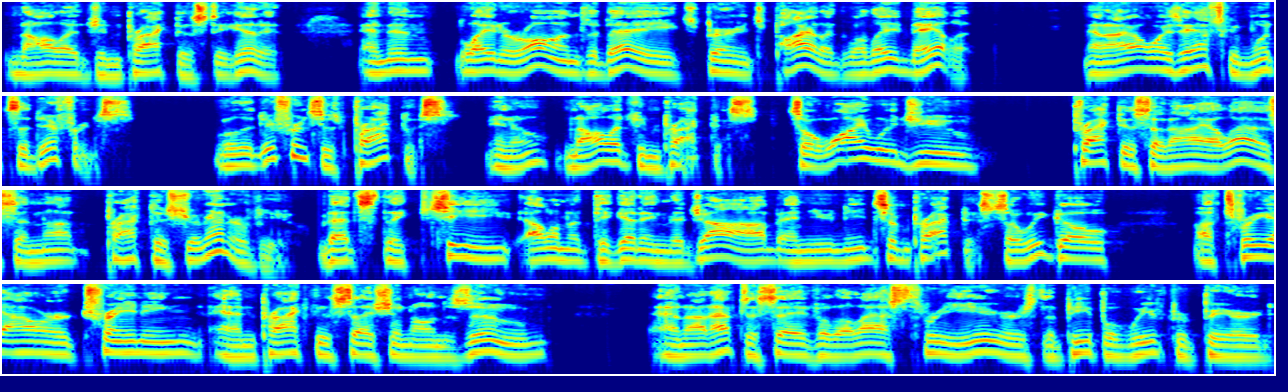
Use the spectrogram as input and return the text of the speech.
knowledge and practice to get it. And then later on today, experienced pilot, well, they nail it. And I always ask them, what's the difference? Well, the difference is practice, you know, knowledge and practice. So why would you practice at ILS and not practice your interview. That's the key element to getting the job, and you need some practice. So we go a three hour training and practice session on Zoom. And I'd have to say, for the last three years, the people we've prepared,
